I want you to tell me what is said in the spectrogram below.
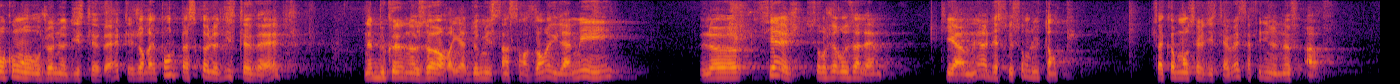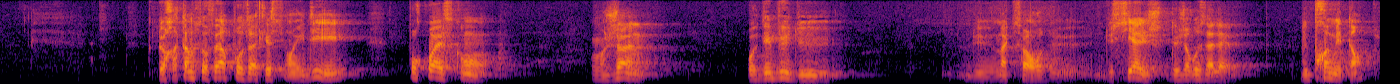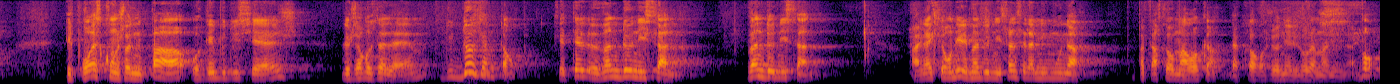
Pourquoi on jeûne le Distevet Et je réponds parce que le Distevet, Nabucodonosor, il y a 2500 ans, il a mis le siège sur Jérusalem, qui a amené à la destruction du temple. Ça a commencé le 10 ça finit le 9 Av. Le Khatam Sofer pose la question, il dit pourquoi est-ce qu'on jeûne au début du, du du, siège de Jérusalem, du premier temple, et pourquoi est-ce qu'on ne jeûne pas au début du siège de Jérusalem du deuxième temple, qui était le 22 Nissan 22 Nissan. il y en a qui ont dit le 22 Nissan, c'est la Mimouna pas faire ça aux Marocains, d'accord, jeûner le jour de la Mamina. Bon,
